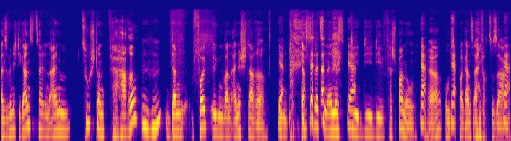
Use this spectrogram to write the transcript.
Also wenn ich die ganze Zeit in einem Zustand verharre, mhm. dann folgt irgendwann eine Starre. Ja. Und das ist letzten Endes ja. die, die, die Verspannung, ja. ja um es ja. mal ganz einfach zu sagen.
